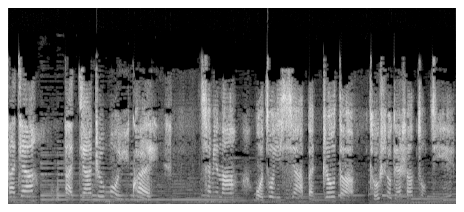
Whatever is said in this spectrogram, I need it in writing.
大家，大家周末愉快。下面呢，我做一下本周的投射感赏总结。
